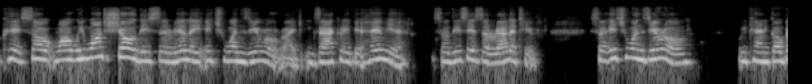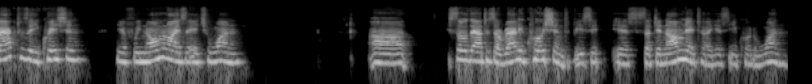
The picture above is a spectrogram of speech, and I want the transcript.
Okay, so what we want to show this uh, really H10, right? Exactly behavior. So this is a relative. So H10, we can go back to the equation. If we normalize H1, uh, so that the Rayleigh quotient is the denominator is equal to one.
